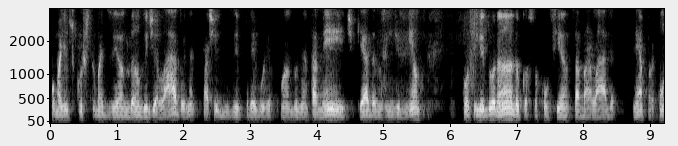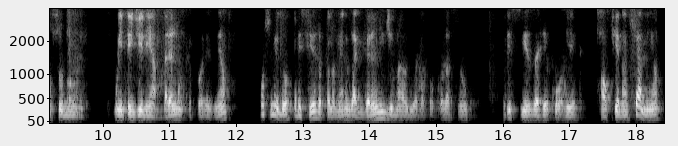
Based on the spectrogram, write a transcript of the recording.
como a gente costuma dizer, andando de lado, né, taxa de desemprego recuando lentamente, queda no rendimento, o consumidor anda com a sua confiança abalada né, para consumir um item de linha branca, por exemplo, o consumidor precisa, pelo menos a grande maioria da população, precisa recorrer ao financiamento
